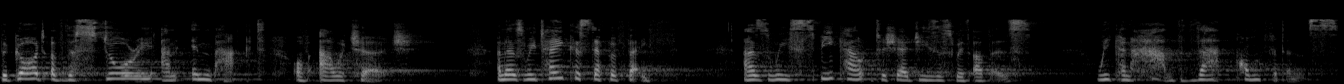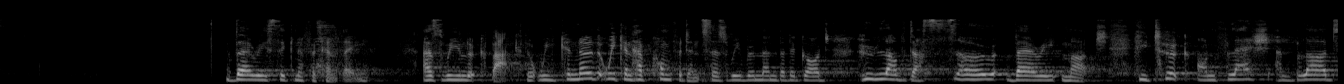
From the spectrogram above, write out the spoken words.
the God of the story and impact of our church. And as we take a step of faith, as we speak out to share Jesus with others, we can have that confidence. Very significantly, as we look back, that we can know that we can have confidence as we remember the God who loved us so very much. He took on flesh and blood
